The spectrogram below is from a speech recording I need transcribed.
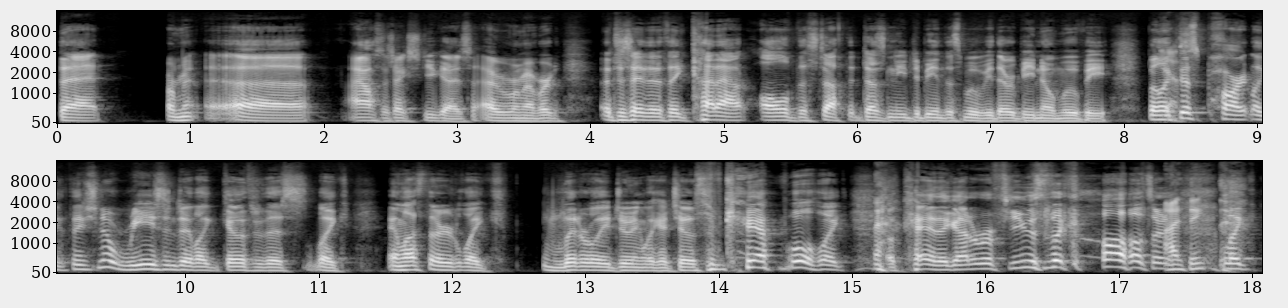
that, or uh, I also texted you guys. I remembered uh, to say that if they cut out all of the stuff that doesn't need to be in this movie, there would be no movie. But like Yes. this part, like there's no reason to like go through this, like unless they're like literally doing like a Joseph Campbell, like okay, they got to refuse the calls. Or, I think like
